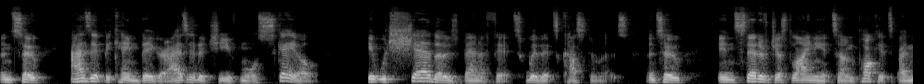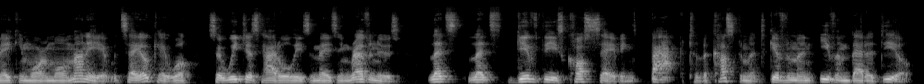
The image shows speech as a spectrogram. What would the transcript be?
And so as it became bigger, as it achieved more scale, it would share those benefits with its customers. And so instead of just lining its own pockets by making more and more money, it would say, okay, well, so we just had all these amazing revenues let's let's give these cost savings back to the customer to give them an even better deal.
